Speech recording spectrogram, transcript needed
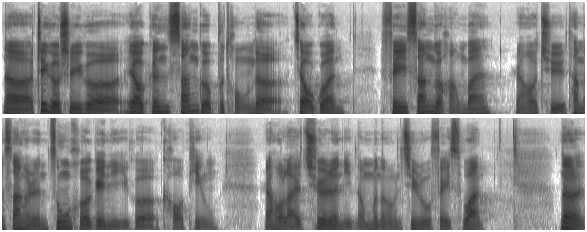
那这个是一个要跟三个不同的教官飞三个航班，然后去他们三个人综合给你一个考评。然后来确认你能不能进入 Phase One。那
